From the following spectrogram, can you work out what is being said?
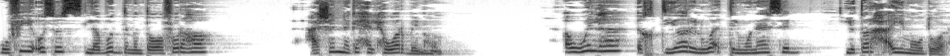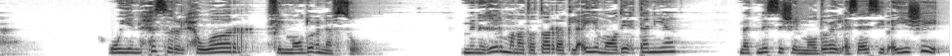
وفي أسس لابد من توافرها عشان نجاح الحوار بينهم. أولها اختيار الوقت المناسب لطرح أي موضوع وينحصر الحوار في الموضوع نفسه من غير ما نتطرق لأي مواضيع تانية ما تمسش الموضوع الأساسي بأي شيء.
